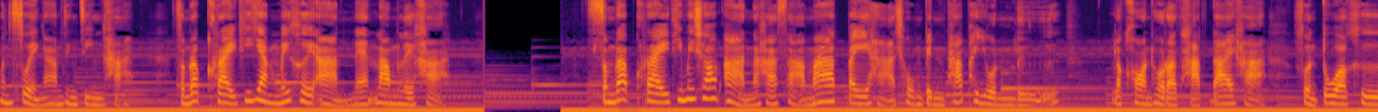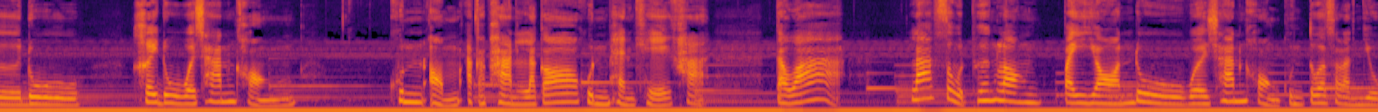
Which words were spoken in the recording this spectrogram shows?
มันสวยงามจริง ๆ ค่ะสำหรับใครที่ยังไม่เคยอ่านแนะนำเลยค่ะสำหรับใครที่ไม่ชอบอ่านนะคะ สามารถไปหาชมเป็นภาพยนตร์หรือละครโทรทัศน์ได้ค่ะ ส่วนตัวคือดูเคยดูเวอร์ชั่นของคุณอ๋อมอักพันธ์แล้วก็คุณแพนเค้กค่ะ แต่ว่าล่าสุดเพิ่งลอง ไปย้อนดูเวอร์ชั่นของคุณตัวสลันยู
